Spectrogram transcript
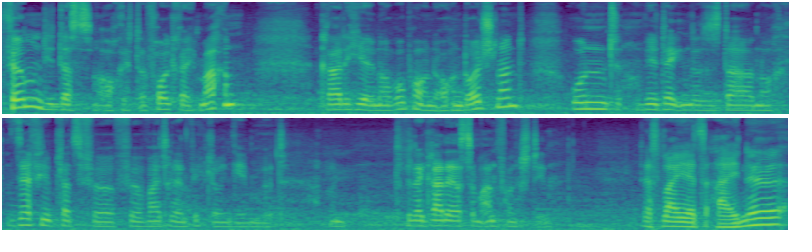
Firmen, die das auch recht erfolgreich machen, gerade hier in Europa und auch in Deutschland. Und wir denken, dass es da noch sehr viel Platz für, für weitere Entwicklungen geben wird. Und dass wir da gerade erst am Anfang stehen. Das war jetzt eine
